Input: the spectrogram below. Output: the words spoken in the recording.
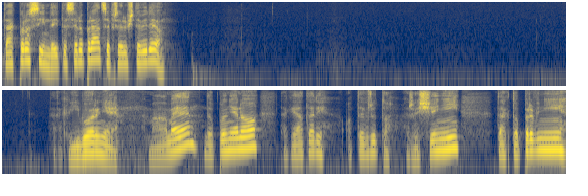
Tak prosím, dejte se do práce, přerušte video. Tak výborně máme doplněno, tak já tady otevřu to řešení. Tak to první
